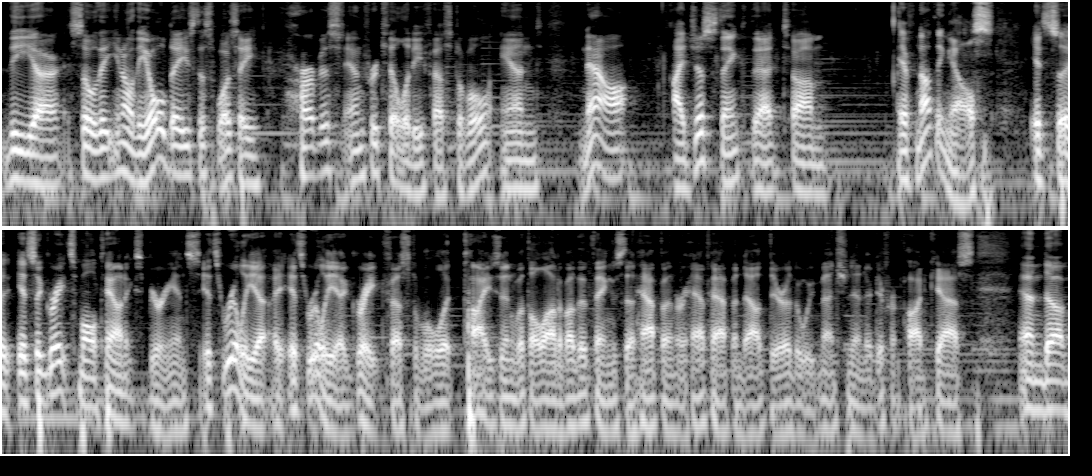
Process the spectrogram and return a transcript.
the uh, so the you know the old days this was a harvest and fertility festival, and now I just think that um, if nothing else it's a it's a great small town experience. It's really a it's really a great festival. It ties in with a lot of other things that happen or have happened out there that we've mentioned in a different podcasts, and uh,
